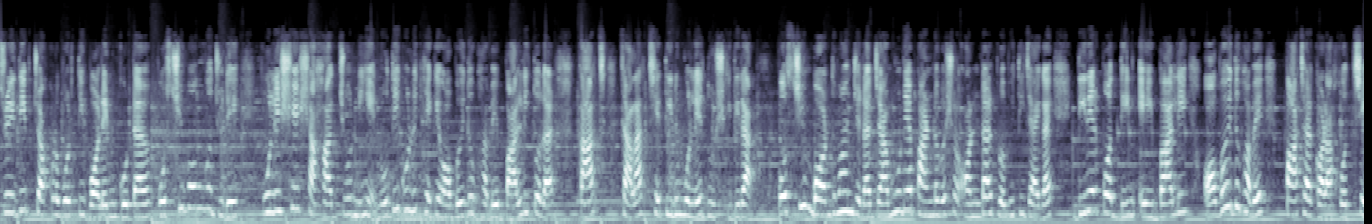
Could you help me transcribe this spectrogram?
শ্রীদীপ চক্রবর্তী বলেন, গোটা পশ্চিমবঙ্গ জুড়ে পুলিশের সাহায্য নিয়ে নদীগুলি থেকে অবৈধভাবে বালি তোলার কাজ চালাচ্ছে তৃণমূলের দুষ্কৃতীরা। পশ্চিম বর্ধমান জেলা জামুরিয়া পাণ্ডবেশ্বর অন্ডাল প্রভৃতি জায়গায় দিনের পর দিন এই বালি অবৈধভাবে পাচার করা হচ্ছে।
